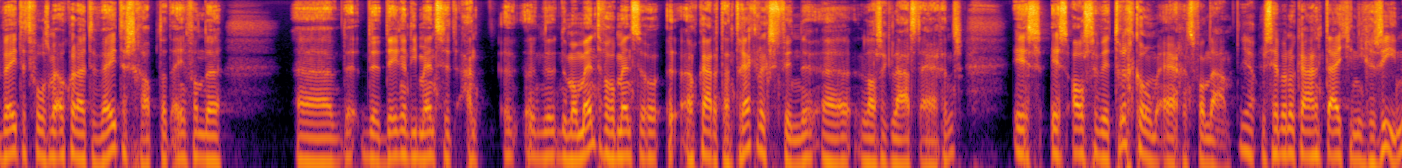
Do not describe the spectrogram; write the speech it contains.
weten het volgens mij ook wel uit de wetenschap dat een van de eh, de, dingen die mensen het aan. eh, de, de momenten waarop mensen elkaar het aantrekkelijkst vinden, eh, las ik laatst ergens. Is, is als ze weer terugkomen ergens vandaan. Ja. Dus ze hebben elkaar een tijdje niet gezien.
